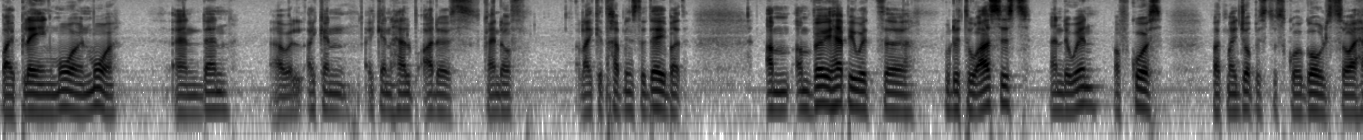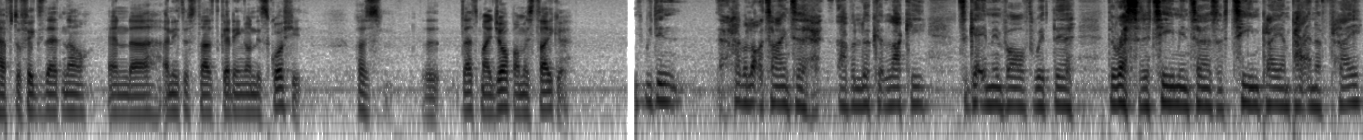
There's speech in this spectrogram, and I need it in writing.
by playing more and more, and then I will I can I can help others kind of like it happens today. But I'm I'm very happy with uh, with the two assists and the win, of course. But my job is to score goals, so I have to fix that now, and uh, I need to start getting on the score sheet because uh, that's my job. I'm a striker. We didn't have a lot of time to have a look at Lucky to get him involved with the, the rest of the team in terms of team play and pattern of play.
